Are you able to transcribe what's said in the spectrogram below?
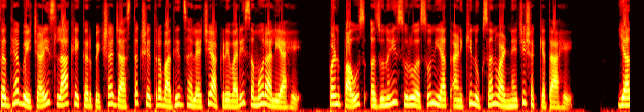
सध्या बेचाळीस लाख एकरपेक्षा जास्त क्षेत्र बाधित झाल्याची आकडेवारी समोर आली आहे. पण पाऊस अजूनही सुरू असून यात आणखी नुकसान वाढण्याची शक्यता आहे. यात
